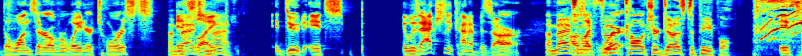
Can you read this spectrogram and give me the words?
The ones that are overweight are tourists. it's Imagine like, that. dude, it's it was actually kind of bizarre. Imagine what like, food culture does to people. It's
